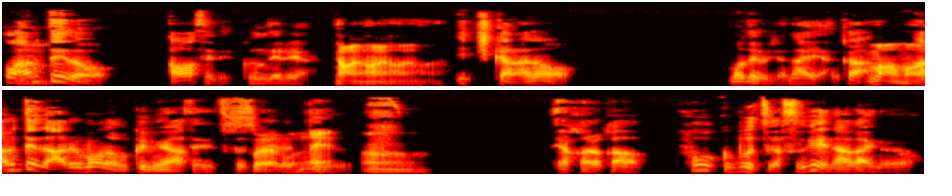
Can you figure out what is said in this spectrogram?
をある程度合わせて組んでるやん。はいはいはいは一からのモデルじゃないやんか。まあまあある程度あるものを組み合わせてい。作ってそうやろうねるっていう。。うん。だからか、フォークブーツがすげえ長いのよ。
